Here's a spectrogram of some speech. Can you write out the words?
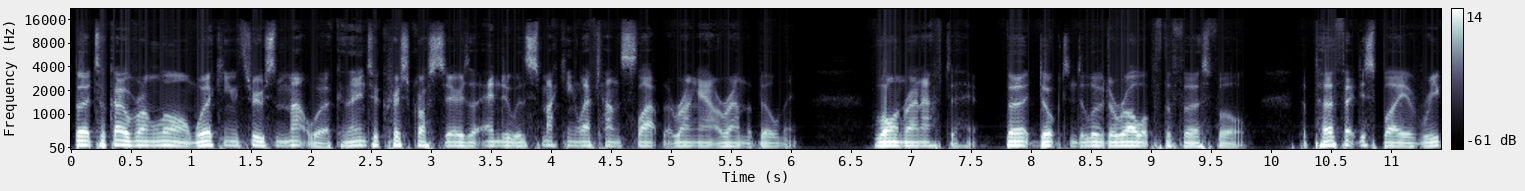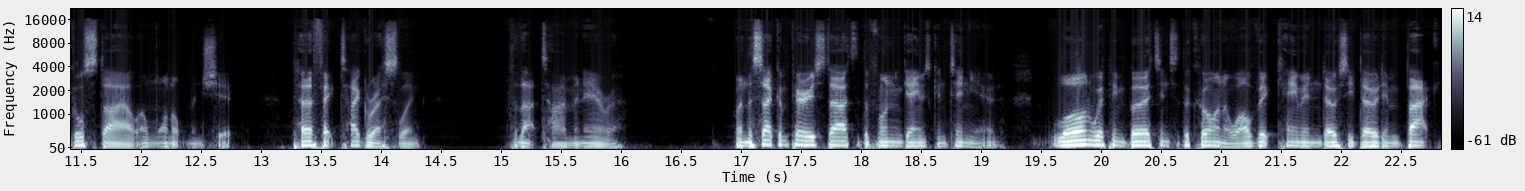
Bert took over on Lawn, working him through some mat work, and then into a crisscross series that ended with a smacking left-hand slap that rang out around the building. Lawn ran after him. Bert ducked and delivered a roll-up for the first fall. The perfect display of regal style and one-upmanship. Perfect tag wrestling for that time and era. When the second period started, the fun and games continued. Lawn whipping Bert into the corner while Vic came in and dosey-doed him back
